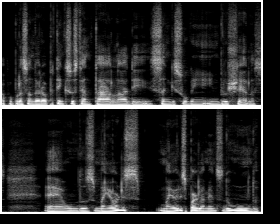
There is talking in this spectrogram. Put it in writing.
a população da Europa tem que sustentar lá de sanguessuga em, em Bruxelas. É um dos maiores, maiores parlamentos do mundo.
